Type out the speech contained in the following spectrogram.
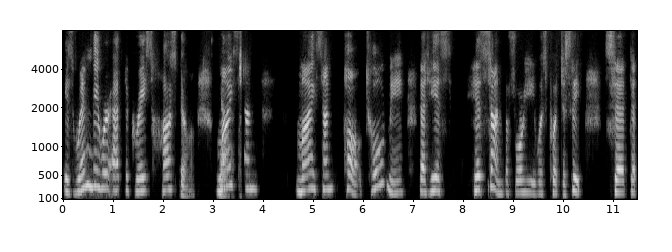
is when they were at the grace hospital. My son my son paul told me that his his son before he was put to sleep said that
